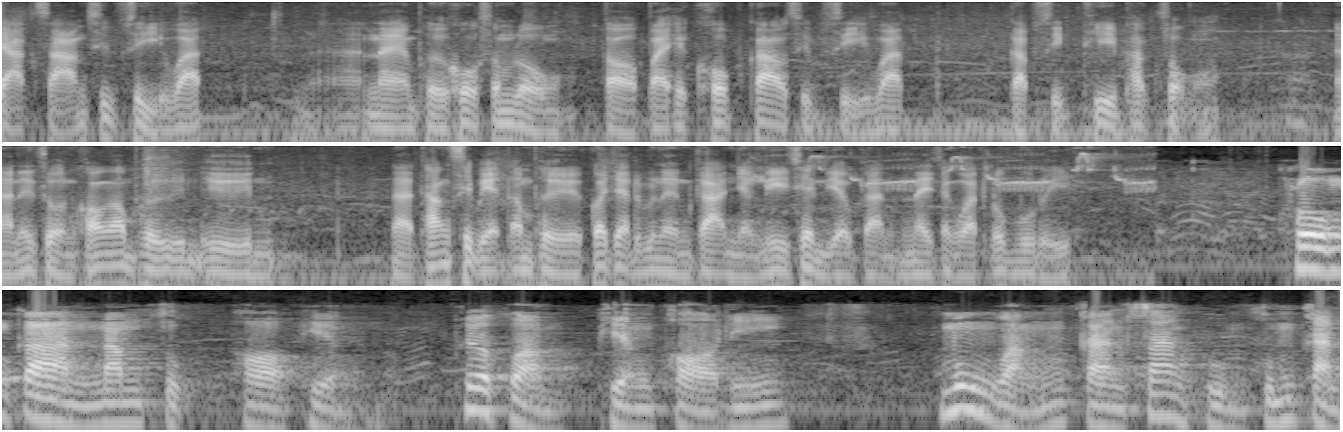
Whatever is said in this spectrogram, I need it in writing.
จาก 34 วัดนะในอำเภอโคกสำโรงต่อไปให้ครบ 94 วัดกับ 10 ที่พักสงฆ์นะในส่วนของอำเภออื่นๆนะทั้ง 11 อำเภอก็จะดำเนินการอย่างนี้เช่นเดียวกันในจังหวัดลบบุรี โครงการนำสุขพอเพียง เพื่อความเพียงพอนี้ มุ่งหวังการสร้างภูมิคุ้มกัน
